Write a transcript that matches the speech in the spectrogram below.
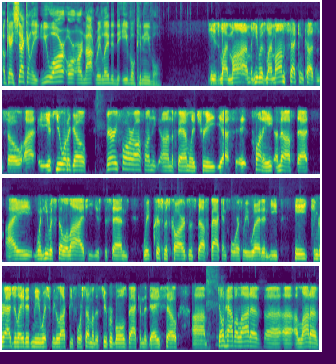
okay. Secondly, you are or are not related to Evel Knievel. He's my mom. He was my mom's second cousin. So I, if you want to go very far off on the on the family tree. Yes, it's funny enough that I, when he was still alive, he used to send with Christmas cards and stuff back and forth. We would, and he he congratulated me, wished me luck before some of the Super Bowls back in the day. So um, don't have a lot of uh, a lot of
